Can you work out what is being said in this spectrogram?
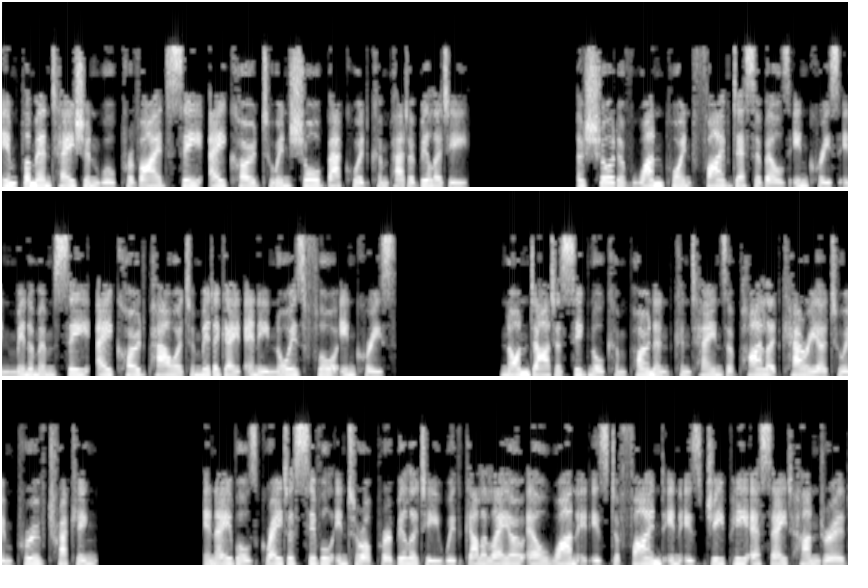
Implementation will provide C.A code to ensure backward compatibility, assured of 1.5 dB increase in minimum C.A code power to mitigate any noise floor increase, Non-data signal component contains a pilot carrier to improve tracking enables greater civil interoperability with Galileo L1 it is defined in IS GPS 800.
